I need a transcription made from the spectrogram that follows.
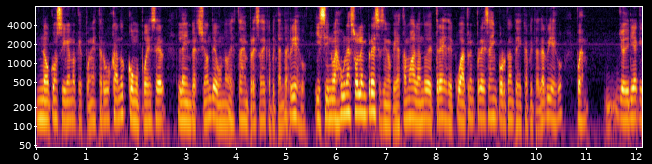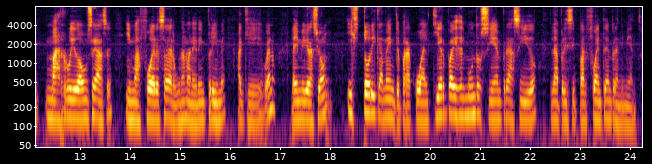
no consigan lo que pueden estar buscando, como puede ser la inversión de una de estas empresas de capital de riesgo. Y si no es una sola empresa, sino que ya estamos hablando de tres, de cuatro empresas importantes de capital de riesgo, pues yo diría que más ruido aún se hace y más fuerza de alguna manera imprime a que, bueno, la inmigración históricamente para cualquier país del mundo siempre ha sido la principal fuente de emprendimiento.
